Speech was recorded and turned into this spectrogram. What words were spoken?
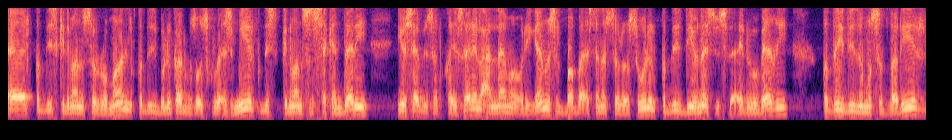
آه القديس كليمانوس الروماني القديس بوليكاربوس اسقف أزمير القديس كليمانوس السكندري يوسابيوس القيصري العلامة أوريجانوس البابا أثناسيوس الرسولي القديس ديوناسيوس الأريوباغي القديس ديدوموس الضرير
